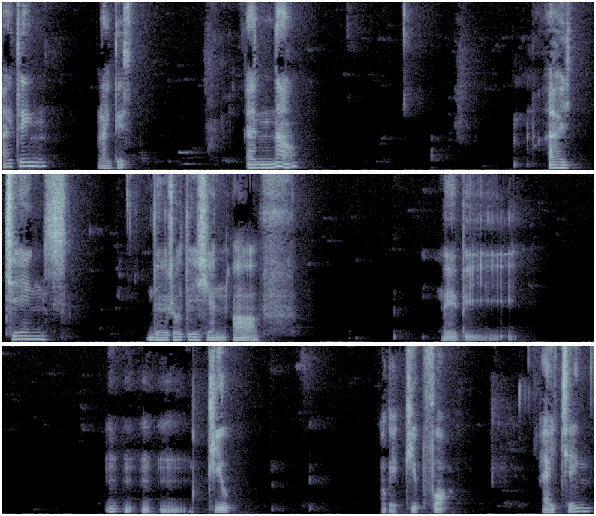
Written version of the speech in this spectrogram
I think like this. And now I change the rotation of maybe mm -mm -mm cube. Okay cube 4 I change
